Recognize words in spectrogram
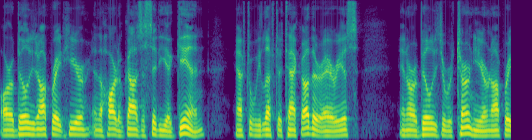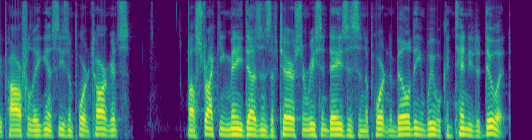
Our ability to operate here in the heart of Gaza City again, after we left to attack other areas, and our ability to return here and operate powerfully against these important targets while striking many dozens of terrorists in recent days is an important ability, and we will continue to do it.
